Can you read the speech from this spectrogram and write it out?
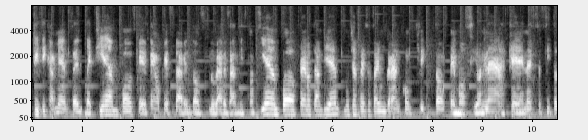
físicamente de tiempos que tengo que estar en dos lugares al mismo tiempo, pero también muchas veces hay un gran conflicto emocional que necesito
